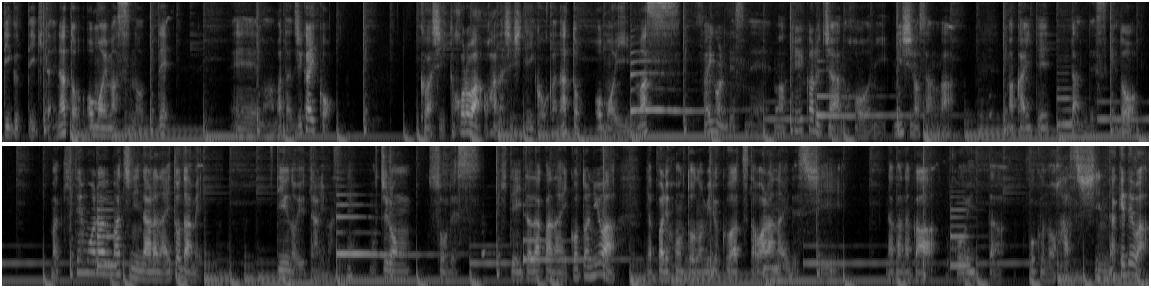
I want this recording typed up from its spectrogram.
ディグっていきたいなと思いますので、えー、まあ、また次回以降詳しいところはお話ししていこうかなと思います。最後にですね、まあ、K カルチャーの方に西野さんが、まあ、書いてたんですけど、まあ、来てもらう街にならないとダメっていうのを言ってはりますね。もちろんそうです。来ていただかないことにはやっぱり本当の魅力は伝わらないですしなかなかこういった僕の発信だけでは、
